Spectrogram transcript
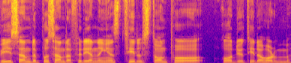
Vi sänder på Sändarföreningens tillstånd på Radio Tidaholm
